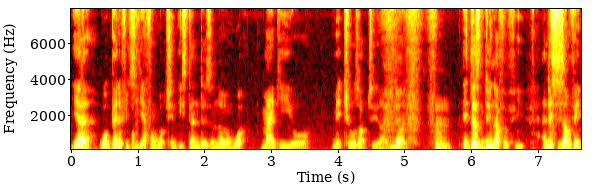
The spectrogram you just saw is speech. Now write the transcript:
Yeah, what benefits you get from watching EastEnders and knowing what Maggie or Mitchell's up to? Like you don't. Hmm. It doesn't do nothing for you. And this is something.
